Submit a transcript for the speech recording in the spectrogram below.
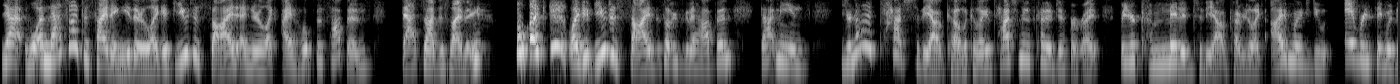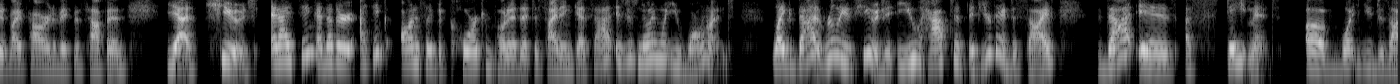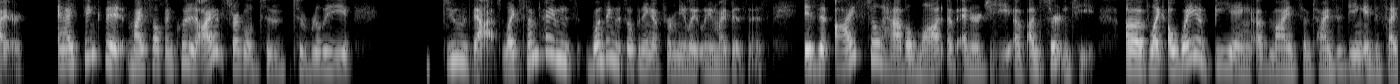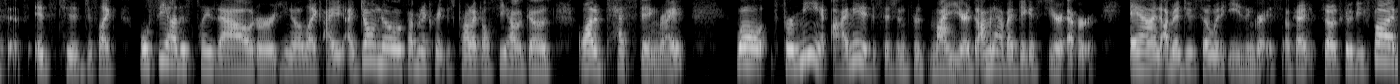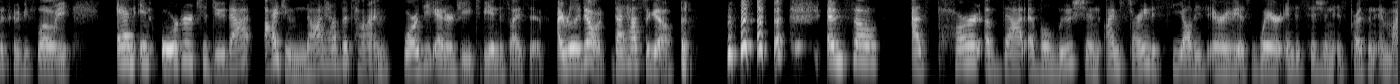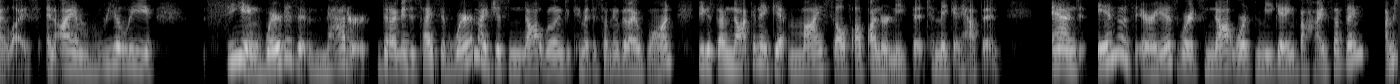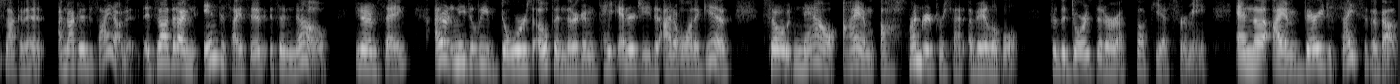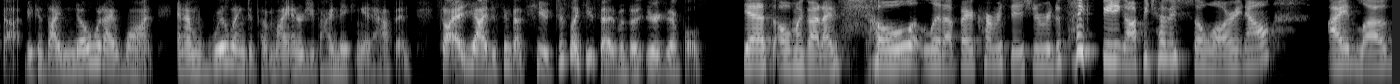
Yeah. Well, and that's not deciding either. Like if you decide and you're like, I hope this happens, that's not deciding. like, like if you decide that something's gonna happen, that means you're not attached to the outcome because like attachment is kind of different, right? But you're committed to the outcome. You're like, I'm going to do everything within my power to make this happen. Yeah, huge. And I think another, I think honestly, the core component that deciding gets at is just knowing what you want. Like that really is huge. You have to, if you're going to decide, that is a statement of what you desire. And I think that myself included, I have struggled to to really do that. Like sometimes one thing that's opening up for me lately in my business is that I still have a lot of energy of uncertainty of like a way of being of mine sometimes is being indecisive. It's to just like, we'll see how this plays out. Or, you know, like I, I don't know if I'm going to create this product. I'll see how it goes. A lot of testing, right? Well, for me, I made a decision for my year that I'm going to have my biggest year ever. And I'm going to do so with ease and grace. Okay. So it's going to be fun. It's going to be flowy. And in order to do that, I do not have the time or the energy to be indecisive. I really don't. That has to go. and so, as part of that evolution, I'm starting to see all these areas where indecision is present in my life. And I am really seeing where does it matter that I'm indecisive? Where am I just not willing to commit to something that I want because I'm not going to get myself up underneath it to make it happen? And in those areas where it's not worth me getting behind something, I'm just not gonna, I'm not gonna decide on it. It's not that I'm indecisive, it's a no. You know what I'm saying? I don't need to leave doors open that are gonna take energy that I don't want to give. So now I am a hundred percent available for the doors that are a fuck yes for me. And the, I am very decisive about that because I know what I want and I'm willing to put my energy behind making it happen. So I, yeah, I just think that's huge. Just like you said with the, your examples. Yes. Oh my God. I'm so lit up by our conversation. We're just like feeding off each other so well right now. I love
